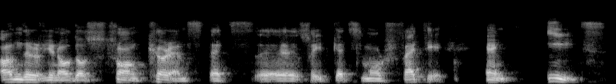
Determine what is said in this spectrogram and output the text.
under you know those strong currents. That's uh, so it gets more fatty and eats.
